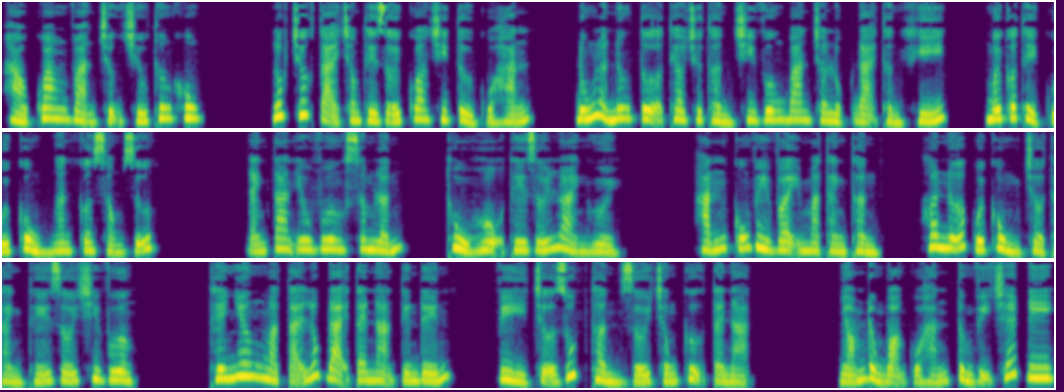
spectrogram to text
hào quang vạn trượng chiếu thương khung. Lúc trước tại trong thế giới quang chi tử của hắn, đúng là nương tựa theo chư thần chi vương ban cho lục đại thần khí, mới có thể cuối cùng ngăn cơn sóng dữ. Đánh tan yêu vương xâm lấn, thủ hộ thế giới loài người. Hắn cũng vì vậy mà thành thần, hơn nữa cuối cùng trở thành thế giới chi vương. Thế nhưng mà tại lúc đại tai nạn tiến đến, vì trợ giúp thần giới chống cự tai nạn, nhóm đồng bọn của hắn từng vị chết đi,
